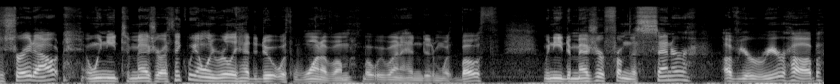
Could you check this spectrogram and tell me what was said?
are straight out and we need to measure. I think we only really had to do it with one of them, but we went ahead and did them with both. We need to measure from the center of your rear hub,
